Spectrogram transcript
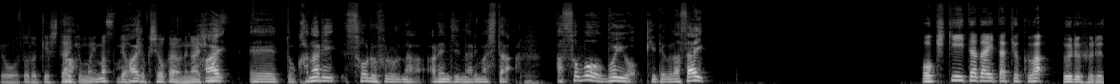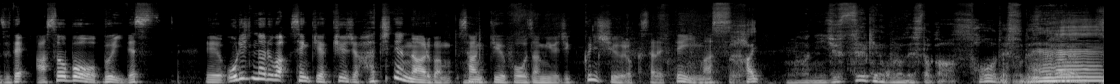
今日お届けしたいと思います。では、はい曲紹介お願いしまはいす。、えーっとかなりソウルフルなアレンジになりました「遊ぼう V」を聞いてくださいお聴きいただいた曲はウルフルズで遊ぼう V です。えーオリジナルは1998年のアルバム「サンキュー・フォー・ザ・ミュージック」に収録されています。はい20世紀の頃でしたか。そうですそうですね。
